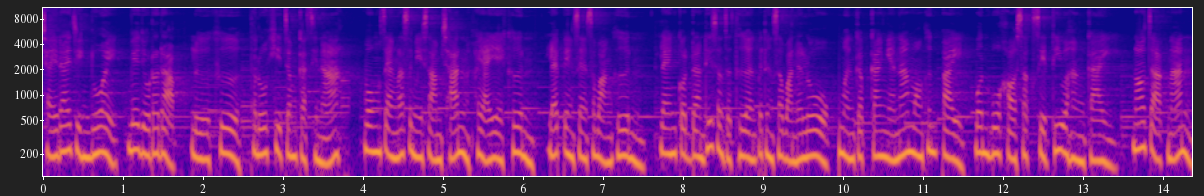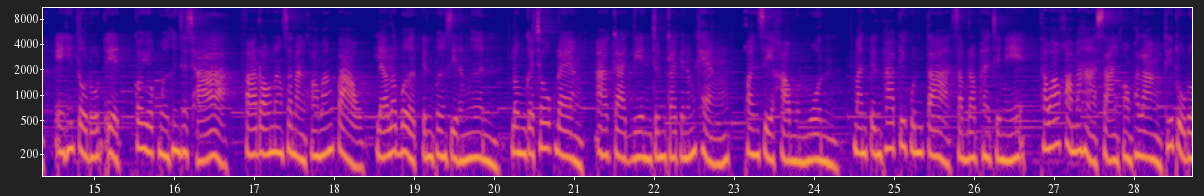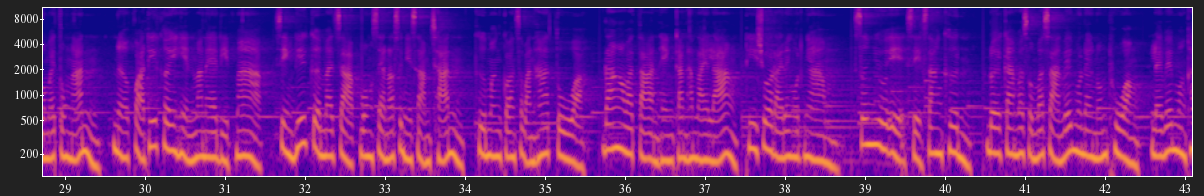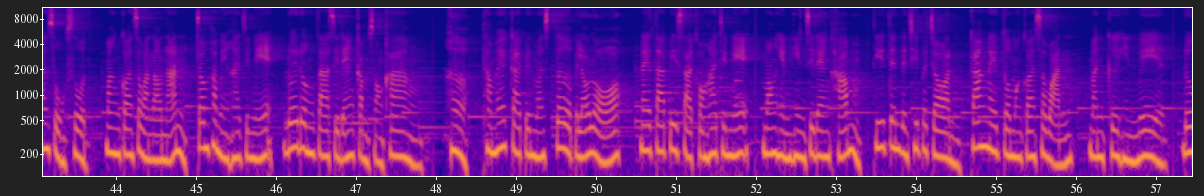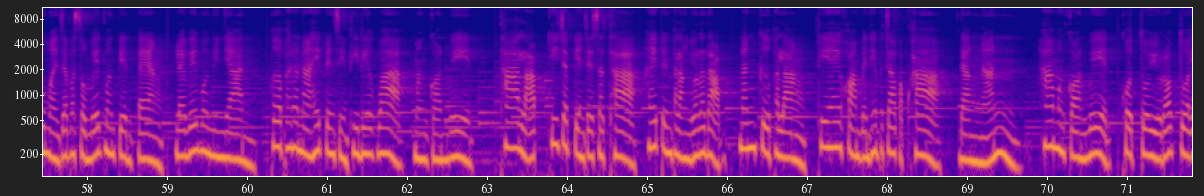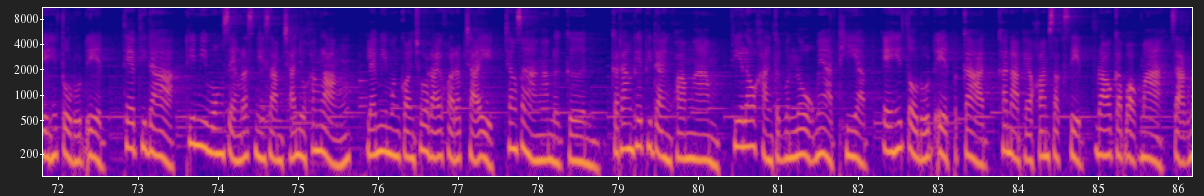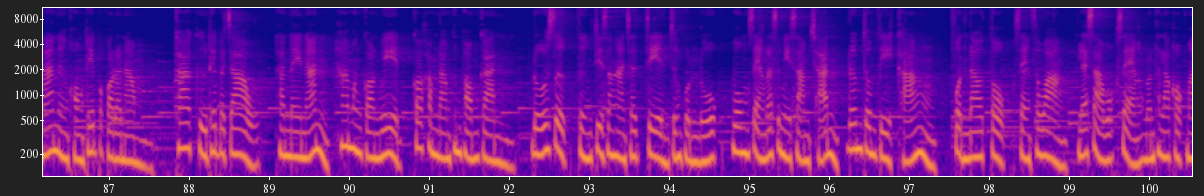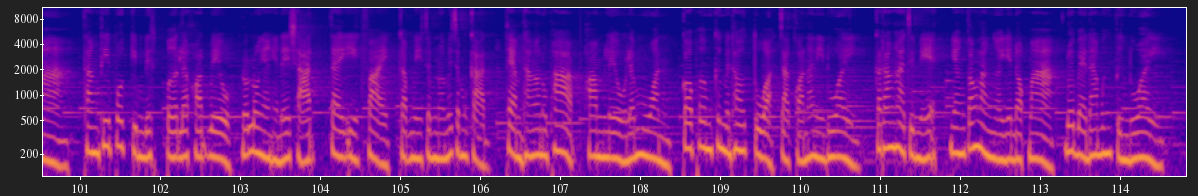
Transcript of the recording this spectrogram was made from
ใช้ได้จริงด้วยเวทยกระดับ หรือคือทะลุขีดจำกัดสินะ วงแสงรัศมี 3 ชั้น ขยายใหญ่ขึ้น และเปล่งแสงสว่างขึ้น แรงกดดันที่สั่นสะเทือนไปถึงสวรรค์และโลก เหมือนกับการแหงหน้ามองขึ้นไป บนภูเขาศักดิ์สิทธิ์ที่อยู่ห่างไกล นอกจากนั้นเอฮิโตรุสเอ็ดก็ยกมือขึ้นช้าๆ ฟ้าร้องดังสนั่นความว่างเปล่า แล้วระเบิดเป็นเพลิงสีน้ำเงิน ลมกระโชกแรง อากาศเย็นจนกลายเป็นน้ำแข็ง ควันสีขาวหมุนวน มันเป็นภาพที่คุ้นตาสำหรับฮาจิเมะทว่าความมหาศาลของพลังที่ถูกรวมไว้ตรงนั้น เหนือกว่าที่เคยเห็นมาในอดีตมาก สิ่งที่เกิดมาจากวงแสงรัศมีสามชั้น คือมังกรสวรรค์ห้าตัวร่างอวตารแห่งการทำลายล้าง ที่ชั่วร้ายได้งดงาม ซึ่งยูเอเสกสร้างขึ้น โดยการผสมผสานเวทมนต์แรงโน้มถ่วง และเวทมนต์ขั้นสูงสุด มังกรสวรรค์เหล่านั้น จ้องเขม็งฮาจิเมะด้วยดวงตาสีแดงกำสองข้าง เฮ้อทำให้กลายเป็นมอนสเตอร์ไปแล้วหรอในตาปีศาจของฮาจิเมะมองเห็นหินสีแดงค้ำที่เต้นเป็นชีพจร ข้างในตัวมังกรสวรรค์ มันคือหินเวท ดูเหมือนจะผสมเวทมนต์เปลี่ยนแปลง และเวทมนต์วิญญาณ เพื่อพัฒนาให้เป็นสิ่งที่เรียกว่ามังกรเวท ท่าลับที่จะเปลี่ยนใจศรัทธาให้เป็นพลังยกระดับ นั่นคือพลังที่ให้ความเป็นเทพเจ้ากับข้า ดังนั้นห้ามังกรเวทขดตัวอยู่รอบตัวเอฮิโตรุดเอ็ดเทพธิดาที่มีวงแสงรัศมีสามชั้นอยู่ข้างหลัง และมีมังกรชั่วร้ายคอยรับใช้ ช่างสง่างามเหลือเกิน กระทั่งเทพธิดาแห่งความงาม ที่เล่าขานกันบนโลกไม่อาจเทียบ เอฮิโตรุดเอ็ดประกาศขนาดแผ่ความศักดิ์สิทธิ์ราวกับออกมาจากหน้าหนึ่งของเทพกรนำข้าคือเทพเจ้า ทันใดนั้นห้ามังกรเวทก็คำรามขึ้นพร้อมกัน รู้สึกถึงจิตสังหารชัดเจนจนขนลุก วงแสงรัศมีสามชั้น เริ่มโจมตีอีกครั้ง ฝนดาวตก แสงสว่าง และสาวกแสงล้นทะลักออกมา ทั้งที่พวกกิมลิสเปิร์ดและคอร์ดเวลลดลงอย่างเห็นได้ชัด แต่อีกฝ่ายกลับมีจำนวนไม่จำกัด แถมทั้งอนุภาพ ความเร็วและมวลก็เพิ่มขึ้นเป็นเท่าตัวจากก่อนหน้านี้ด้วย กระทั่งฮาจิเมะยังต้องหลังเงื่อเย็นออกมา ด้วยใบหน้าบึ้งตึงด้วย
